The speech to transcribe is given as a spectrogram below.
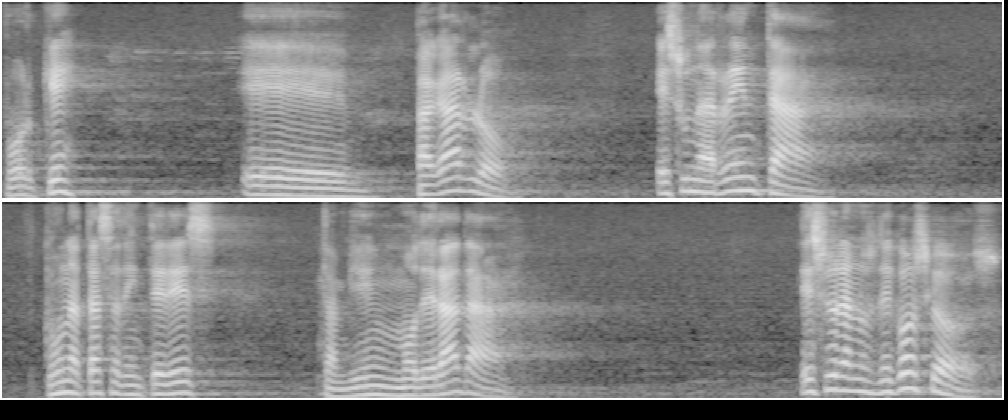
por qué eh, pagarlo. Es una renta con una tasa de interés también moderada. Eso eran los negocios.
